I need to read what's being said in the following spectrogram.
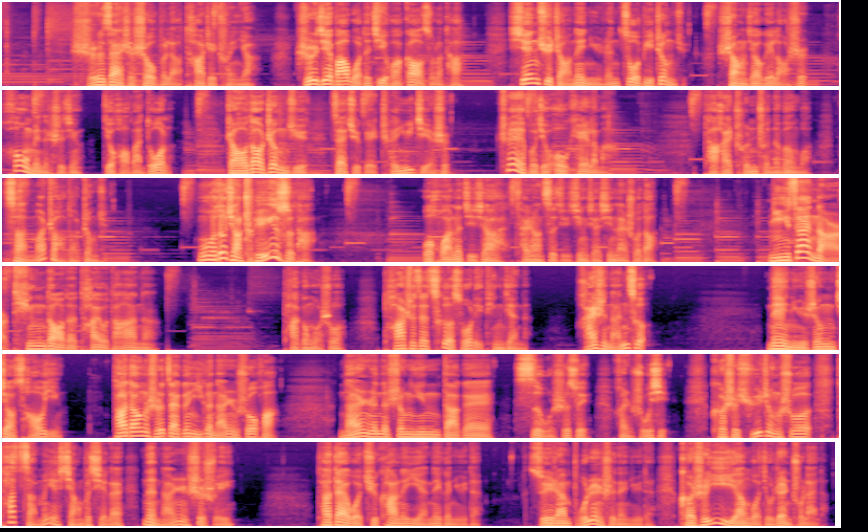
实在是受不了他这蠢样，直接把我的计划告诉了他。先去找那女人作弊证据，上交给老师，后面的事情就好办多了。找到证据再去给陈宇解释，这不就 OK 了吗？他还蠢蠢地问我怎么找到证据，我都想锤死他。我缓了几下，才让自己静下心来说道：“你在哪儿听到的？他有答案呢？”他跟我说，他是在厕所里听见的，还是男厕。那女生叫曹颖，她当时在跟一个男人说话，男人的声音大概四五十岁，很熟悉。可是徐正说他怎么也想不起来那男人是谁。他带我去看了一眼那个女的，虽然不认识那女的，可是一眼我就认出来了。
